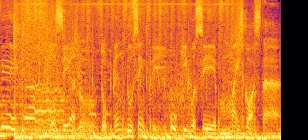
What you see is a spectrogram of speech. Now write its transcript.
ficam. Oceano, tocando sempre o que você mais gosta.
